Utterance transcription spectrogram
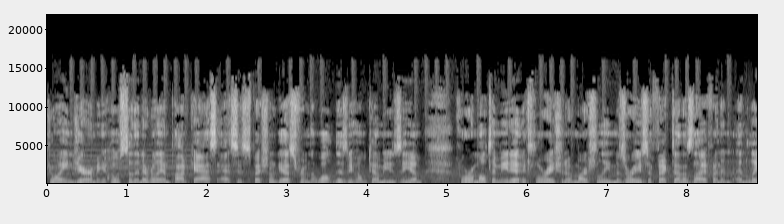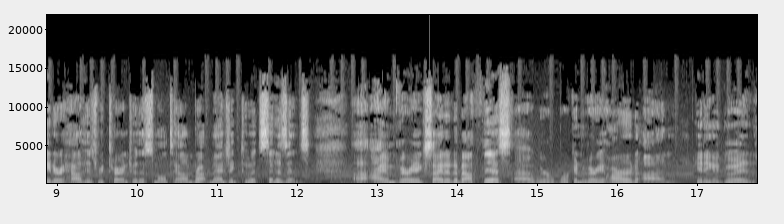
Join Jeremy, host of the Neverland podcast, as his special guest from the Walt Disney Hometown Museum for a multimedia exploration of Marceline, Missouri's effect on his life and, and later how his return to this small town brought magic to its citizens. Uh, I am very excited about Uh, we're working very hard on getting a good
